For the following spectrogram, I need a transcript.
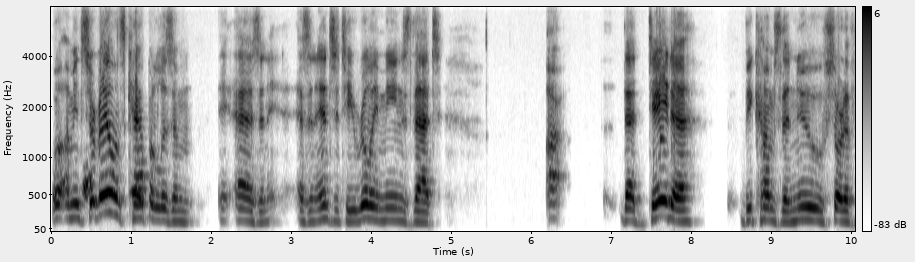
Well i mean surveillance capitalism as an as an entity really means that uh, that data becomes the new sort of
